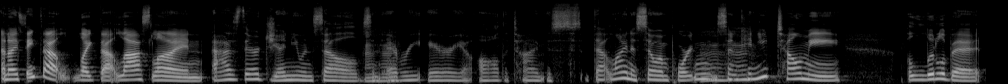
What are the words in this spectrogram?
And I think that like that last line, as their genuine selves in mm-hmm. every area all the time, is that line is so important. So mm-hmm. can you tell me a little bit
